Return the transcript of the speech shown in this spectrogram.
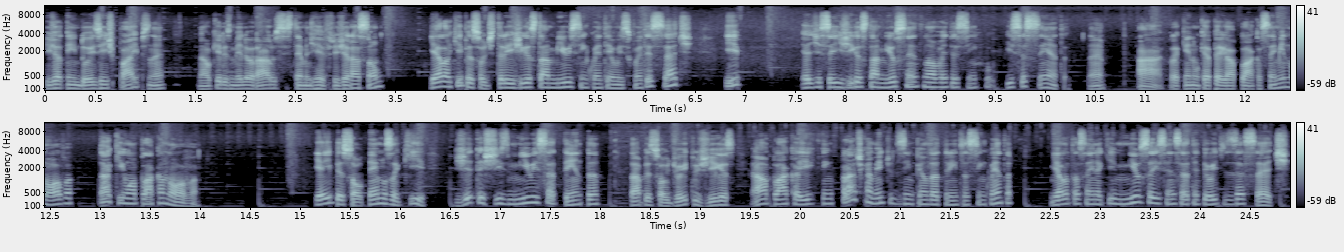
e já tem dois heat pipes, né? Não que eles melhoraram o sistema de refrigeração. E ela aqui, pessoal, de 3 GB está 1051,57 e a de 6 GB está 1195,60, né? Ah, para quem não quer pegar a placa semi-nova, tá aqui uma placa nova. E aí, pessoal, temos aqui GTX 1070, tá, pessoal, de 8 GB. É uma placa aí que tem praticamente o desempenho da 3050 e ela tá saindo aqui 1678,17.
